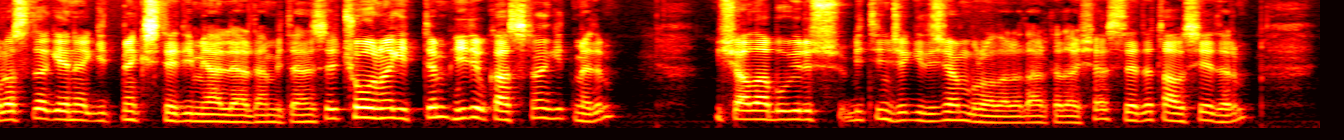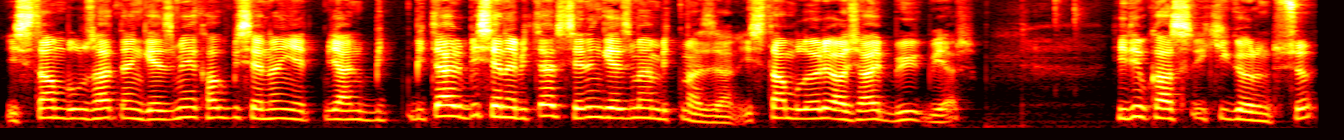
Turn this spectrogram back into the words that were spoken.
Burası da gene gitmek istediğim yerlerden bir tanesi. Çoğuna gittim. Hidiv Kasrı'na gitmedim. İnşallah bu virüs bitince gideceğim buralara da arkadaşlar. Size de tavsiye ederim. İstanbul zaten gezmeye kalk bir senen yet yani bit- biter bir sene biter senin gezmen bitmez yani. İstanbul öyle acayip büyük bir yer. Hidiv Kasrı 2 görüntüsü.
